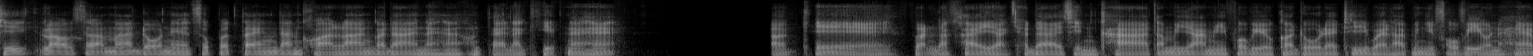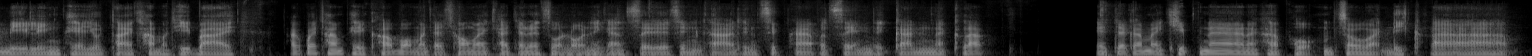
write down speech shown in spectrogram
ชิก เราสามารถโดเนทซุปเปอร์แตงด้านขวาล่างก็ได้นะฮะของแต่ละคลิปนะฮะ โอเค ส่วนถ้าใครอยากจะได้สินค้าธรรมยามินิโฟวิวก็ดูได้ที่ไวรัสมินิโฟวิวนะฮะ มีลิงก์เพจอยู่ใต้คำอธิบาย ทักไปทางเพจเขาบอกมันจะช่องไวแค่จะได้ส่วนลดในการซื้อสินค้าถึง 15%ด้วยกันนะครับ เจอกันใหม่คลิปหน้านะครับผม สวัสดีครับ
